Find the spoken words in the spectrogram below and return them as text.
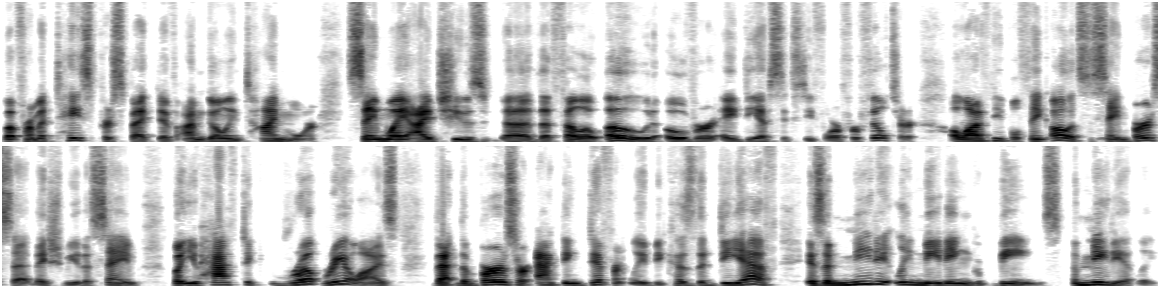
but from a taste perspective, I'm going Timemore. Same way I choose uh, the fellow Ode over a DF64 for filter. A lot of people think, "Oh, it's the same burr set, they should be the same." But you have to re- realize that the burrs are acting differently because the DF is immediately meeting beans immediately.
